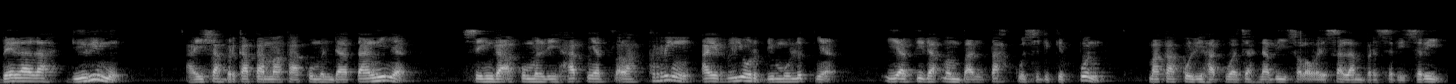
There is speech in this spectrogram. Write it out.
belalah dirimu. Aisyah berkata, maka aku mendatanginya, sehingga aku melihatnya telah kering air liur di mulutnya ia tidak membantahku sedikit pun. Maka kulihat wajah Nabi SAW berseri-seri.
